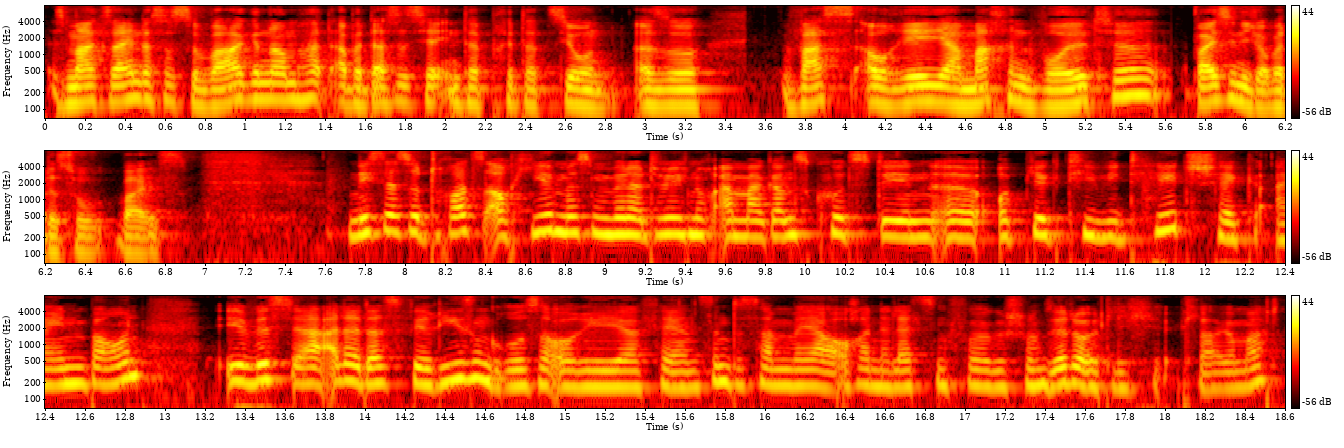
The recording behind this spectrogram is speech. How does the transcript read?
Es mag sein, dass er es so wahrgenommen hat, aber das ist ja Interpretation. Also, was Aurelia machen wollte, weiß ich nicht, ob er das so weiß. Nichtsdestotrotz, auch hier müssen wir natürlich noch einmal ganz kurz den äh, Objektivitätscheck einbauen. Ihr wisst ja alle, dass wir riesengroße Aurelia-Fans sind. Das haben wir ja auch in der letzten Folge schon sehr deutlich klar gemacht.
